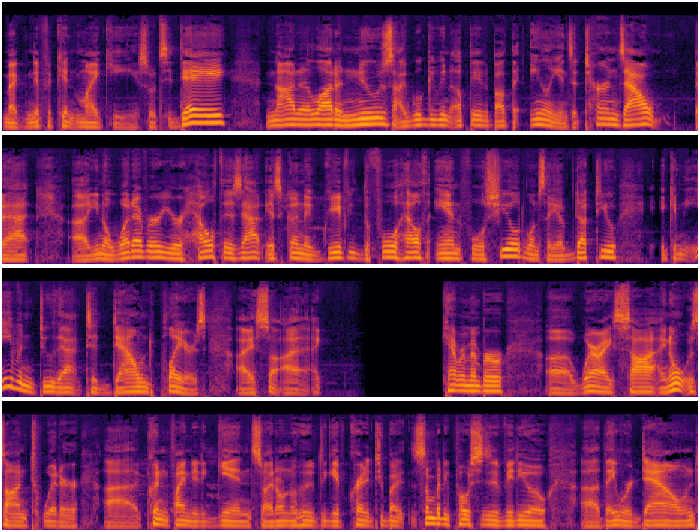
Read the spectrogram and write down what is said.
Magnificent Mikey. So today, not a lot of news. I will give you an update about the aliens. It turns out that uh, you know whatever your health is at, it's going to give you the full health and full shield once they abduct you. It can even do that to downed players. I saw. I, I can't remember uh, where I saw it. I know it was on Twitter. Uh, couldn't find it again, so I don't know who to give credit to. But somebody posted a video. Uh, they were downed,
